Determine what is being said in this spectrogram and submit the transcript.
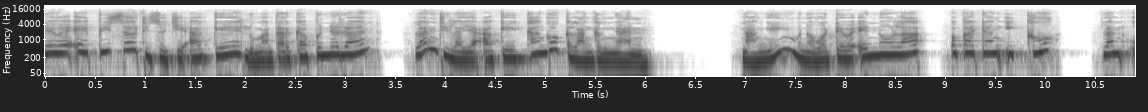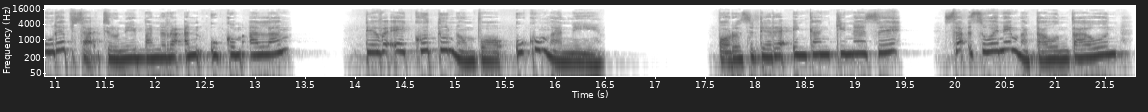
dheweke bisa disucikake lumantar kabeneran lan dilayakake kanggo kelanggengan. Nanging menawa dheweke nolak pepadang iku lan urip sakjroning paneraan hukum alam dheweke kudu nampa hukumane para sedherek ingkang kinasih sak suwene mataun-taun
